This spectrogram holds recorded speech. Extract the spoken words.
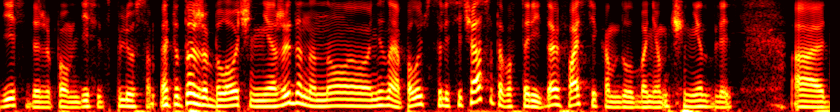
1010, даже, по-моему, 10 с плюсом. Это тоже было очень неожиданно, но не знаю, получится ли сейчас это повторить, давай фастиком долбанем, че нет, блядь. А,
